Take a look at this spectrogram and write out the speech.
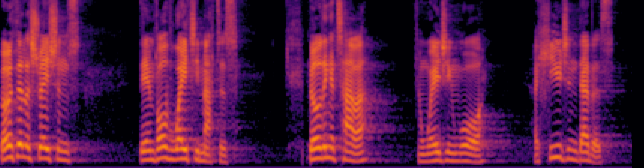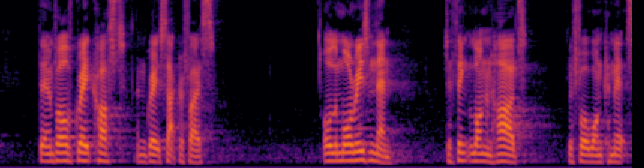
Both illustrations they involve weighty matters. Building a tower and waging war are huge endeavors that involve great cost and great sacrifice. All the more reason, then, to think long and hard before one commits.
